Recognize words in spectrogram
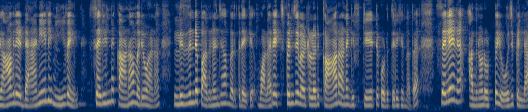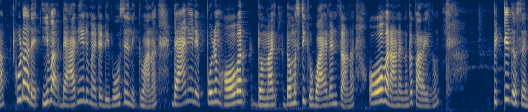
രാവിലെ ഡാനിയലും ഈവയും സെലീനെ കാണാൻ വരുവാണ്. ലിസിന്റെ പതിനഞ്ചാം ബർത്ത്ഡേക്ക് വളരെ എക്സ്പെൻസീവ് ആയിട്ടുള്ള ഒരു കാറാണ് ഗിഫ്റ്റ് ആയിട്ട് കൊടുത്തിരിക്കുന്നത്. സെലീന് അതിനോട് ഒട്ടും യോജിപ്പില്ല. കൂടാതെ ഇവ ഡാനിയലുമായിട്ട് ഡിവോഴ്സിന് നിൽക്കുവാണ്. ഡാനിയൽ എപ്പോഴും ഓവർ ഡൊമ ഡൊമസ്റ്റിക് വയലൻസ് ആണ്. ഓവറാണ് എന്നൊക്കെ പറയുന്നു. പിറ്റേ ദിവസം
